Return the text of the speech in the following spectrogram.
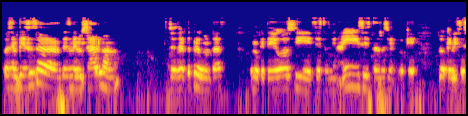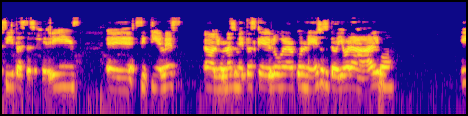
pues empiezas a desmenuzarlo, ¿no? hacerte preguntas como que te digo si, si estás bien ahí, si estás recibiendo lo que, lo que necesitas, si estás feliz, eh, si tienes algunas metas que lograr con eso, si te va a llevar a algo. Y,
